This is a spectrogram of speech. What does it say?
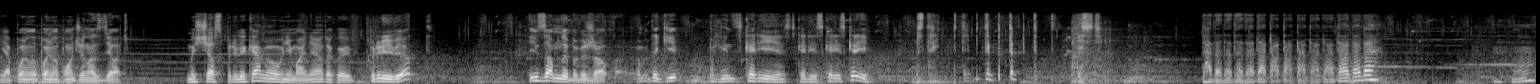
Я понял, понял, понял, что надо сделать. Мы сейчас привлекаем его внимание. Такой, привет. И за мной побежал. Мы такие, блин, скорее, скорее, скорее, скорее. Быстрее, быстрее, быстрее, быстрее. Есть. Да-да-да-да-да-да-да-да-да-да-да-да. Ага.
